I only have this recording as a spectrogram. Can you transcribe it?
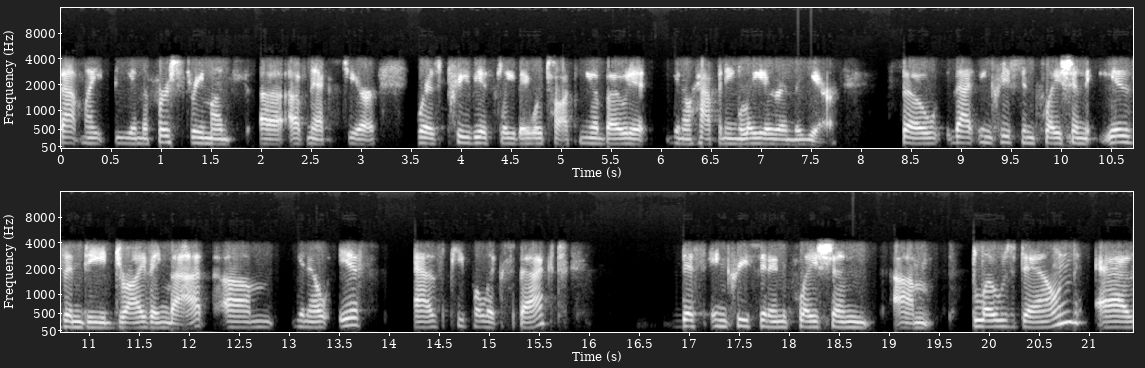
that might be in the first three months uh, of next year, whereas previously they were talking about it, you know, happening later in the year. So that increased inflation is indeed driving that. Um, you know, if as people expect, this increase in inflation um, slows down as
